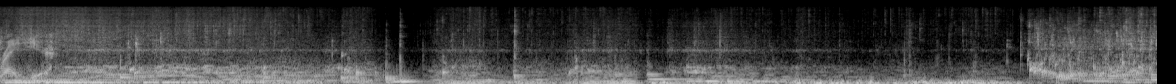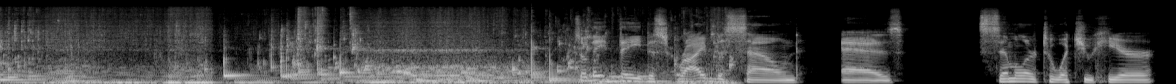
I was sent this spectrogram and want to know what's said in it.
right here. So they they describe the sound as similar to what you hear.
